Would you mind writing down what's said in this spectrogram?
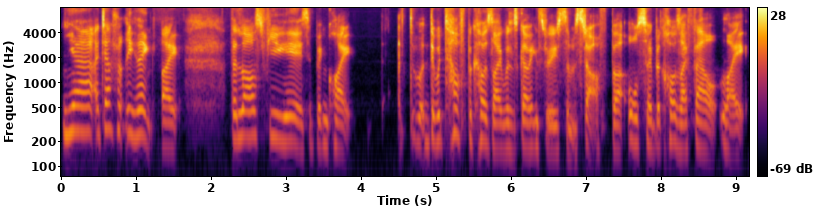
Yeah, I definitely think like the last few years have been quite they were tough because I was going through some stuff, but also because I felt like,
